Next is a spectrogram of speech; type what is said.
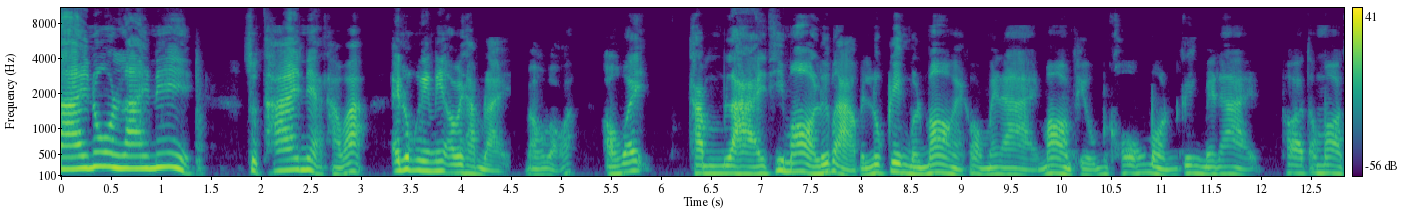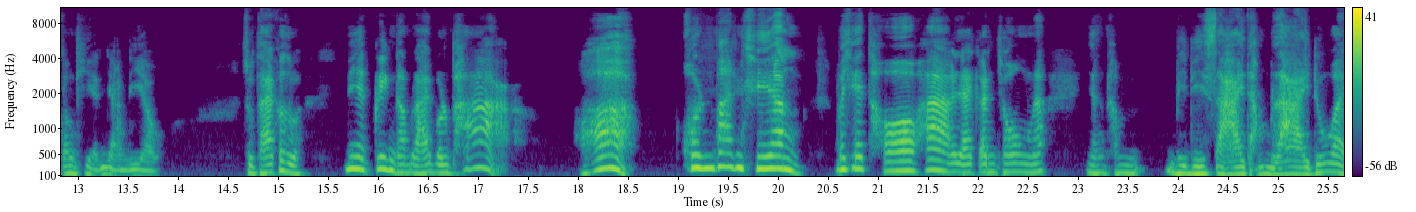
ลายโน่นลายนี่ สุดท้ายเนี่ยถามว่าไอ้ลูกกลิ้งนี้เอาไปทำอะไรบางคนบอกว่า เอาไว้ทำลายที่หม้อหรือเปล่าเป็นลูกกลิ้งบนหม้อไงเขาบอกไม่ได้ หม้อผิวมันโค้งมนกลิ้งไม่ได้เพราะต้องหม้อต้องเขียนอย่างเดียว สุดท้ายก็คือเนี่ยกลิ้งทำลายบนผ้าอ๋อคนบ้านเชียง ไม่ใช่ทอผ้ายายกันชงนะ ยังทำมีดีไซน์ทำลายด้วย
